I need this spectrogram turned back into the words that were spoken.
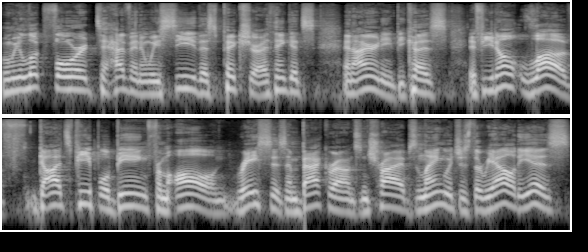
when we look forward to heaven and we see this picture, I think it's an irony because if you don't love God's people being from all races and backgrounds and tribes and languages, the reality is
